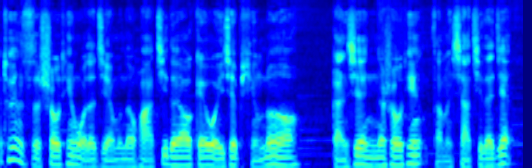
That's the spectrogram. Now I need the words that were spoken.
iTunes 收听我的节目的话，记得要给我一些评论哦。感谢您的收听，咱们下期再见。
